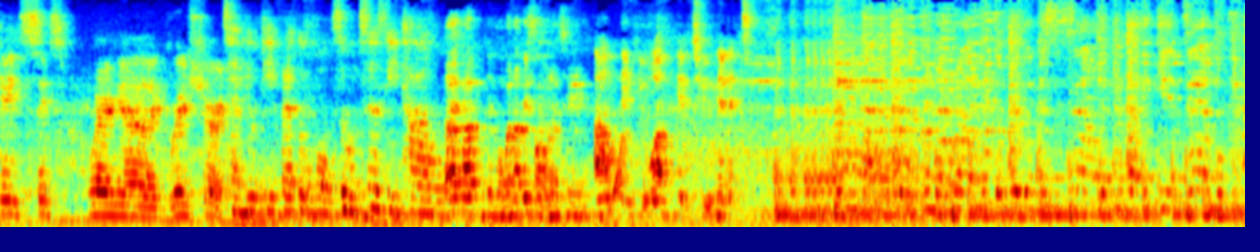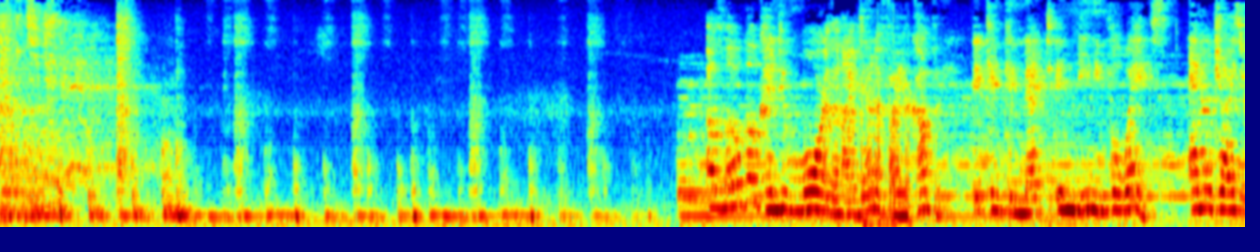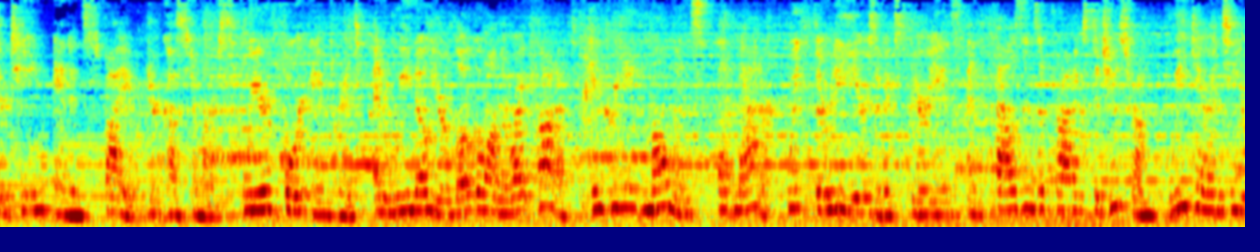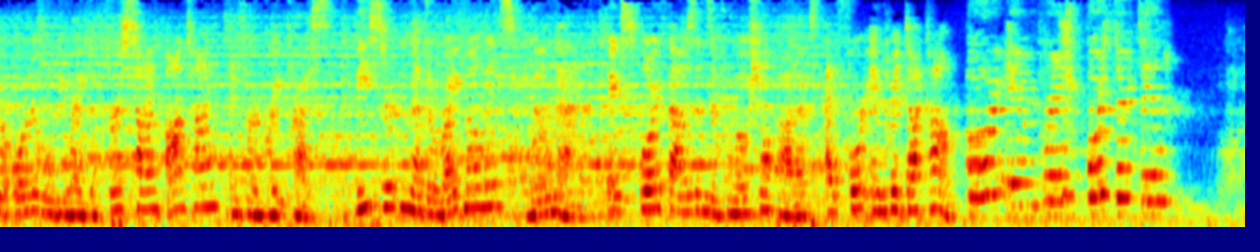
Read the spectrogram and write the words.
gate six wearing a gray shirt. ฉันอยู่ที่ประตูหกสวมเสื้อสีเทา ได้ครับ เดี๋ยวผมมารับไปสองนาที I'll pick you up in two minutes. A logo can do more than identify your company. It can connect in meaningful ways, energize your team, and inspire your customers. We're 4imprint, and we know your logo on the right product can create moments that matter. With 30 years of experience and thousands of products to choose from, we guarantee your order will be right the first time, on time, and for a great price. Be certain that the right moments will matter. Explore thousands of promotional products at 4imprint.com. For imprint, for certain.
